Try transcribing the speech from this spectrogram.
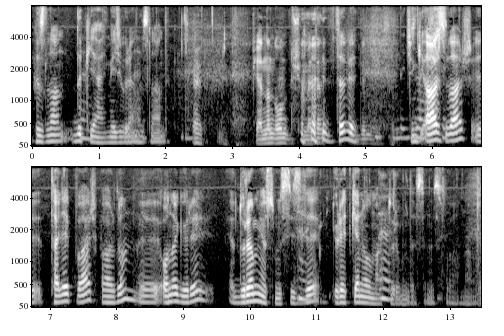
hızlandık Evet. yani mecburen Evet. hızlandık. Evet. Bir yandan da onu düşünmeden Tabii. Çünkü arz şey. var, e, talep var pardon. E, ona göre duramıyorsunuz. Siz de üretken olmak Evet. durumundasınız bu anlamda.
